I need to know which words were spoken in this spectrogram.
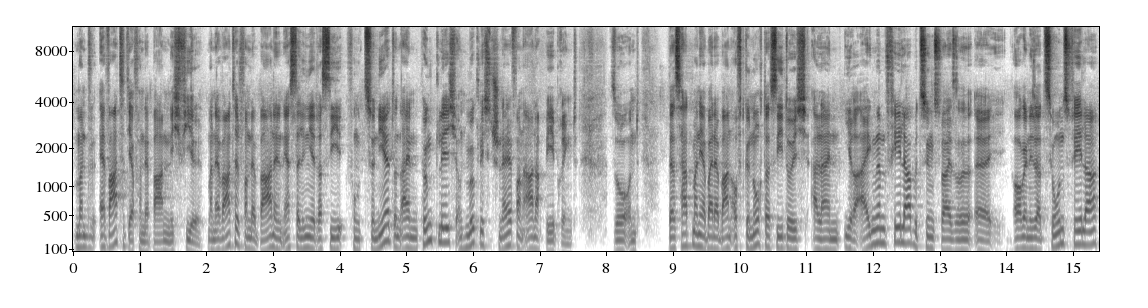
man erwartet ja von der Bahn nicht viel. Man erwartet von der Bahn in erster Linie, dass sie funktioniert und einen pünktlich und möglichst schnell von A nach B bringt. So, und das hat man ja bei der Bahn oft genug, dass sie durch allein ihre eigenen Fehler bzw. Äh, Organisationsfehler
